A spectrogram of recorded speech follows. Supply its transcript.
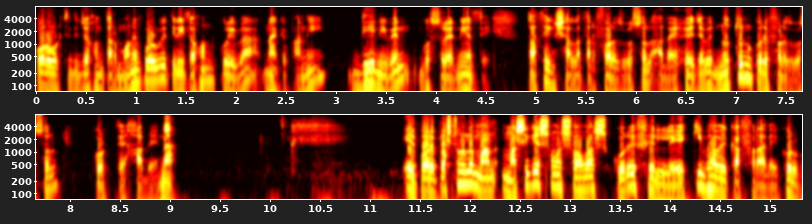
পরবর্তীতে যখন তার মনে পড়বে, তিনি তখন কুলি বা নাকে পানি দিয়ে নেবেন গোসলের নিয়তে। তাতে ইনশাল্লাহ তার ফরজ গোসল আদায় হয়ে যাবে, নতুন করে ফরজ গোসল করতে হবে না। এরপরে প্রশ্ন হলো মাসিকের সময় সহবাস করে ফেললে কীভাবে কাফার আদায় করব?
